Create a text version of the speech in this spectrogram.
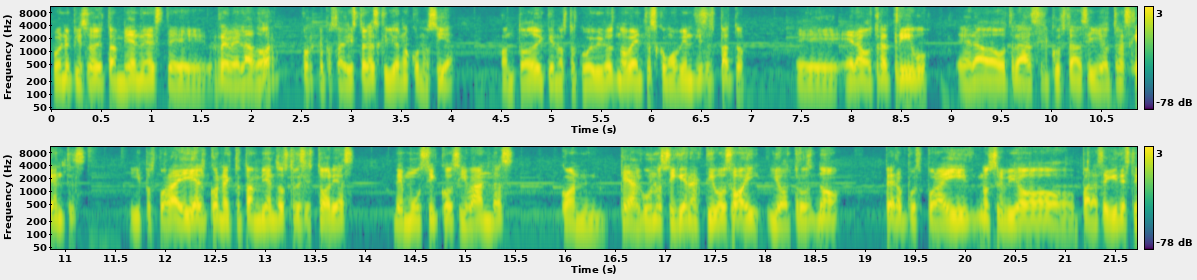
Fue un episodio también este, revelador, porque pues había historias que yo no conocía, con todo y que nos tocó vivir los noventas, como bien dices, Pato, eh, era otra tribu, era otra circunstancia y otras gentes, y pues por ahí él conectó también dos, tres historias de músicos y bandas con que algunos siguen activos hoy y otros no, pero pues por ahí nos sirvió para seguir este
